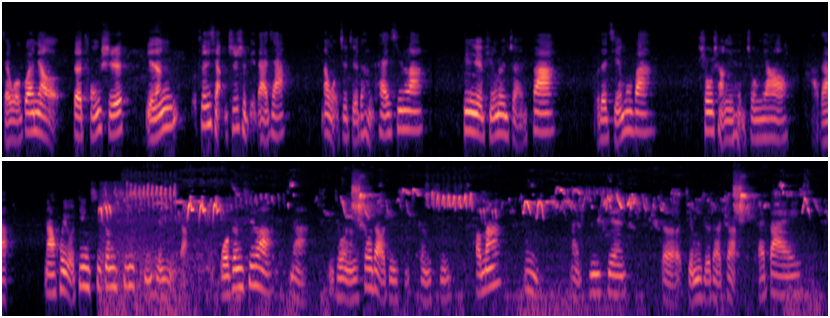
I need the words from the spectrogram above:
在我观鸟的同时，也能分享知识给大家，那我就觉得很开心啦。订阅、评论、转发我的节目吧，收藏也很重要哦。好的，那会有定期更新提醒你的。我更新了，那你就能收到定期更新。好吗？嗯，那今天的节目就到这儿，拜拜。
